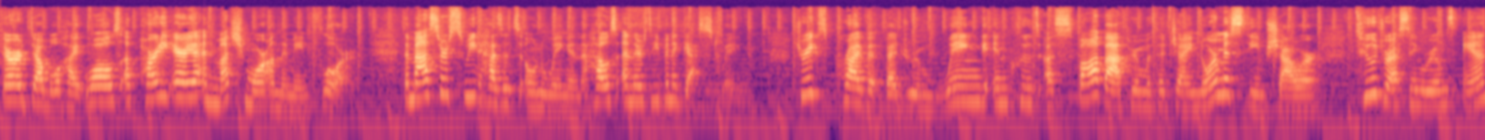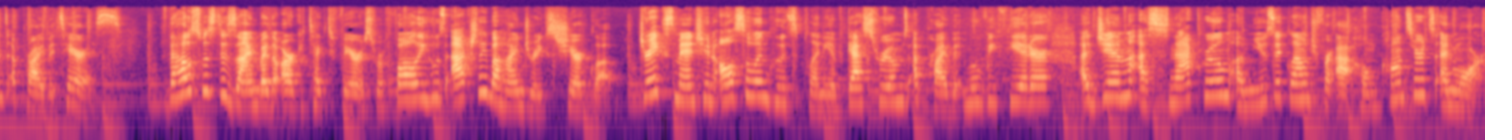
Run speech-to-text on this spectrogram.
There are double height walls, a party area, and much more on the main floor. The master suite has its own wing in the house and there's even a guest wing. Drake's private bedroom wing includes a spa bathroom with a ginormous steam shower, two dressing rooms, and a private terrace. The house was designed by the architect Ferris Rafauli, who's actually behind Drake's Sher Club. Drake's mansion also includes plenty of guest rooms, a private movie theater, a gym, a snack room, a music lounge for at-home concerts, and more.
